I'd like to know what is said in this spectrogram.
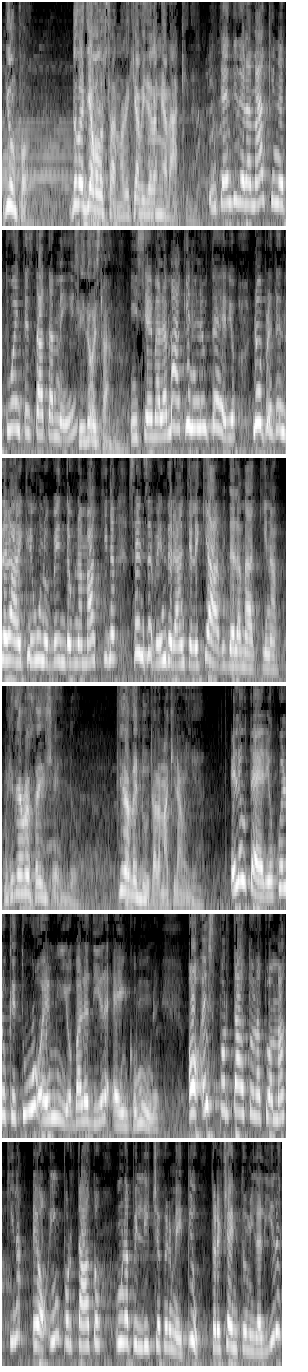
Di un po'. Dove diavolo stanno le chiavi della mia macchina? Intendi della macchina tua intestata a me? Sì, dove stanno? Insieme alla macchina, Eleuterio. Non pretenderai che uno venda una macchina senza vendere anche le chiavi della macchina. Ma che diavolo stai dicendo? Chi l'ha venduta la macchina mia? Eleuterio, quello che tuo è mio, vale a dire è in comune. Ho esportato la tua macchina e ho importato una pelliccia per me, più 300.000 lire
